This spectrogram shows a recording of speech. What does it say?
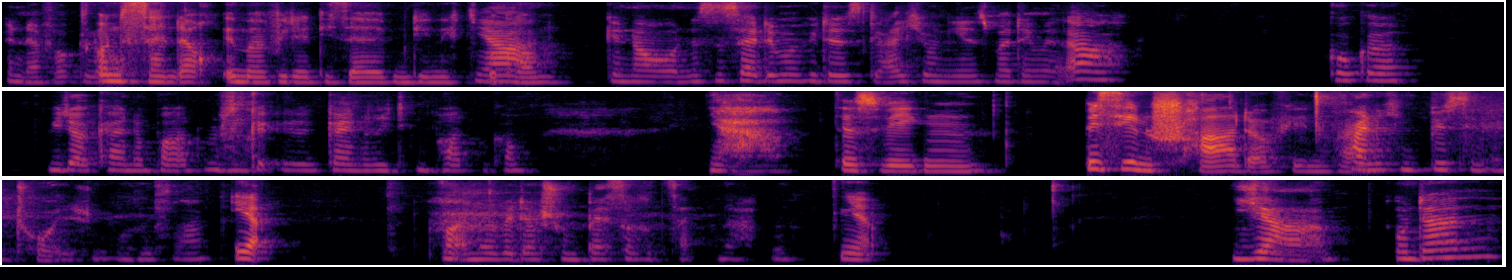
In Everglow. Und es sind auch immer wieder dieselben, die nichts Ja. bekommen. Genau, und es ist halt immer wieder das Gleiche und jedes Mal denke ich ah, gucke, wieder keine Part, keinen richtigen Part bekommen. Ja, Deswegen bisschen schade auf jeden Fall. fand ich ein bisschen enttäuschend, muss ich sagen. Ja. Vor allem, weil wir da schon bessere Zeiten hatten. Ja. Ja, und dann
